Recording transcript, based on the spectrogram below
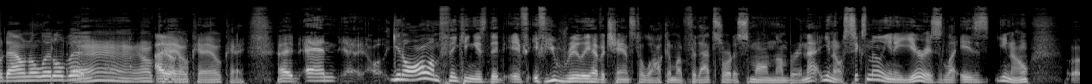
slow down a little bit uh, okay, okay, okay. And, and uh, you know, all I'm thinking is that if if you really have a chance to lock him up for that sort of small number, and that you know, six million a year is is you know. Uh,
